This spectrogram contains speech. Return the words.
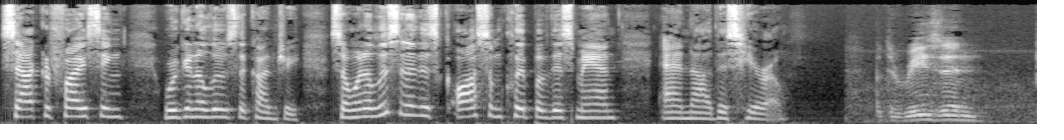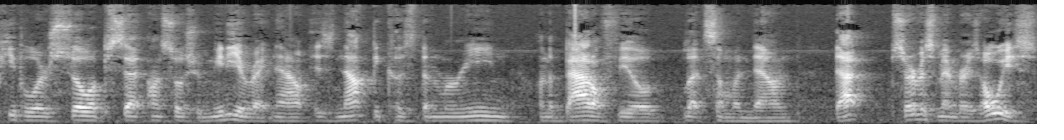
sacrificing, we're going to lose the country. So I want to listen to this awesome clip of this man and uh, this hero. But the reason people are so upset on social media right now is not because the Marine on the battlefield let someone down. That service member has always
